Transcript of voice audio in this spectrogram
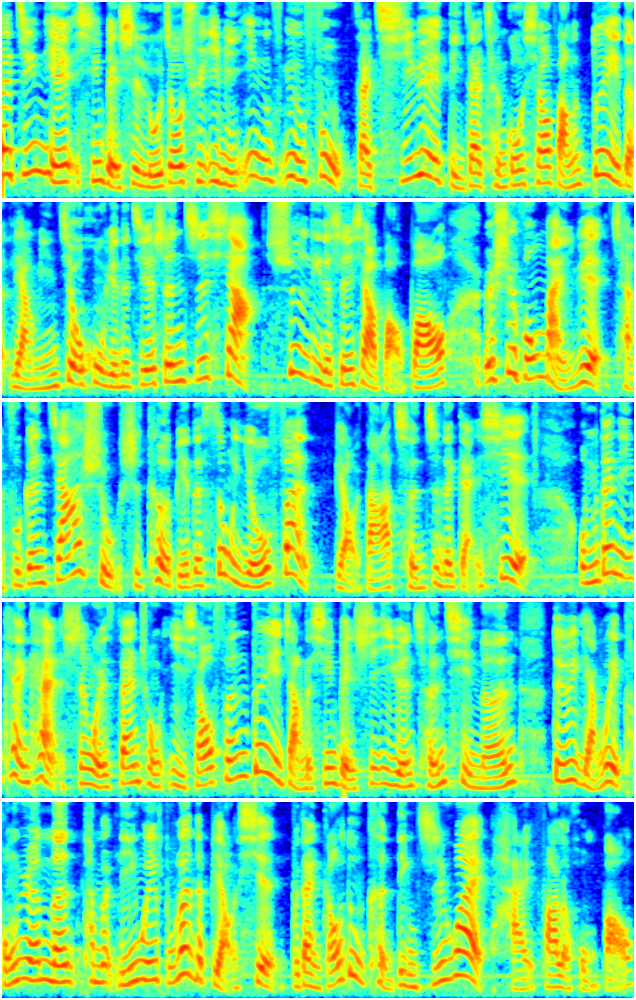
在今年新北市泸州区一名孕孕妇，在七月底在成功消防队的两名救护员的接生之下，顺利的生下宝宝。而适逢满月，产妇跟家属是特别的送油饭，表达诚挚的感谢。我们带您看看，身为三重义消分队长的新北市议员陈启能，对于两位同仁们他们临危不乱的表现，不但高度肯定之外，还发了红包。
